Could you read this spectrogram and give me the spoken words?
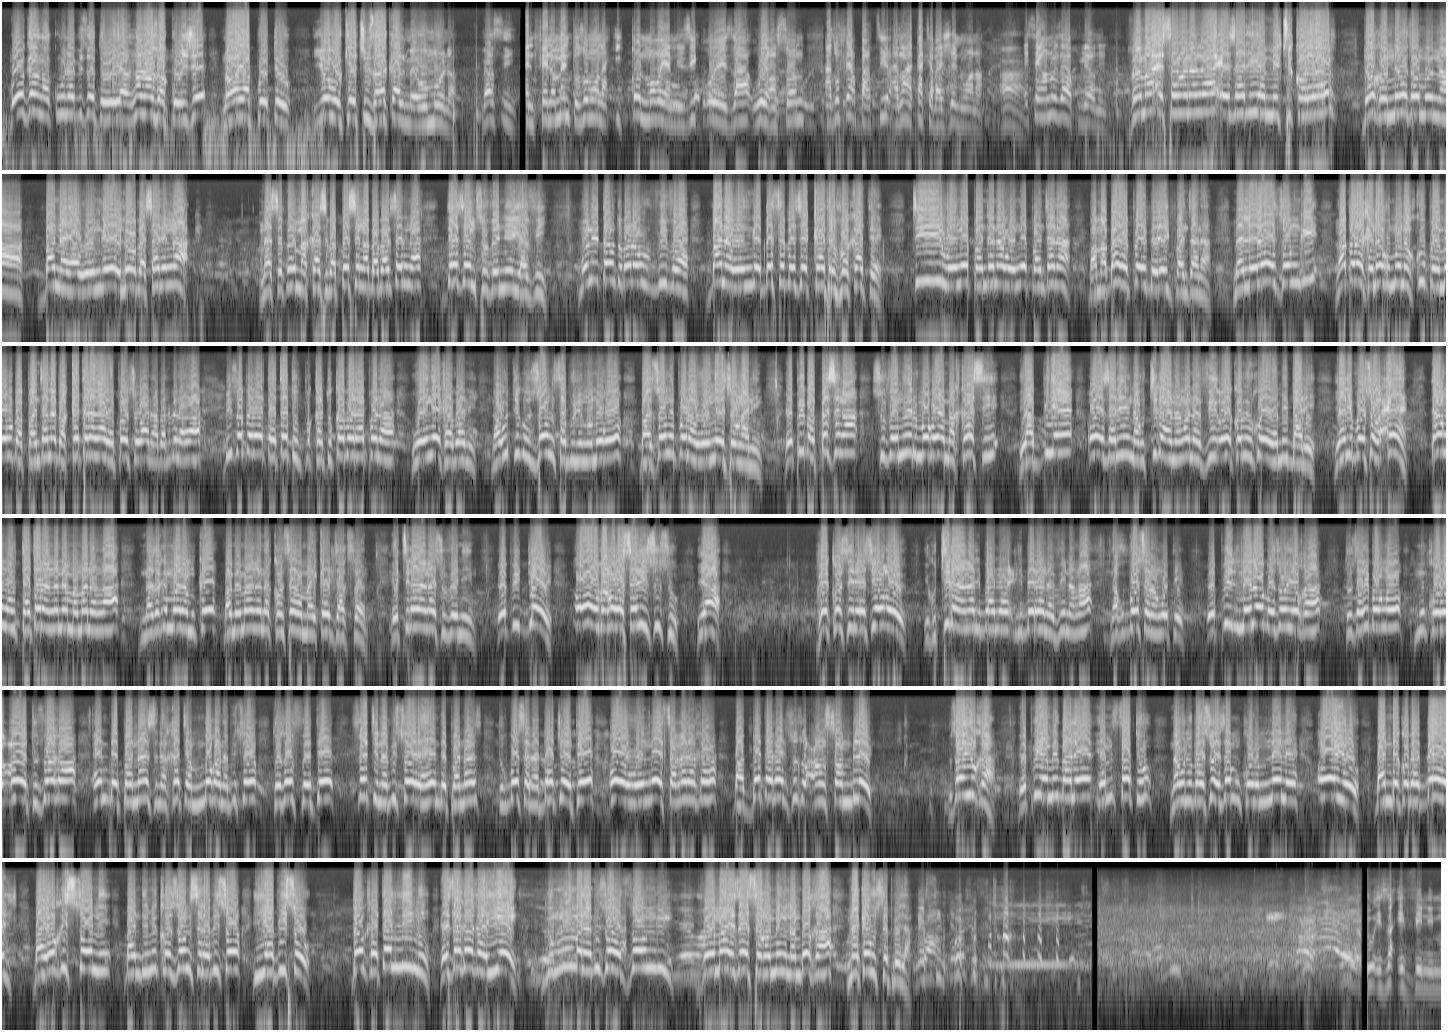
boganga kuna biso toya nga nazwa congé naoya poto yo bokeci ozala calme omona merci phénomène tozomona icône moko ya musique oyo eza weranson azofaire partir aza na kati ya bajeune wana ah. esengano eza ya couleur nini vraiment esengo na nga ezali ya multicolore donc ndenge ozomona bana ya wenge eloko basali nga nasepeli makasi bapesi nga babakiseli nga deuxième souvenir ya vie moni ntango tobanda kovivre bana wenge bcbg 4 fois 4 ti wenge panzana wenge panzana bamabala mpe ebele lipanzana mais lelo ezongi nga mpe nakenda komona couple moko bapanzana bakatala nga réponse wana balobi na nga biso mpe na tata tukabana mpo na wenge ekabani nauti kozongisa bolingo moko bazongi mpo na wenge ezongani epuis bapesi nga souvenir moko ya makasi ya bien oyo ezali na kotikala na yango na vie oyo ekomi lokola ya mibale ya liboso eh, ntango tata na ngai na mama na ngai nazalaki mwana moke bamema ngai na concert ya michael jackson etikala ngai souvenir epuis deux oyo bango basali lisusu ya réconciliation oyo ekotikala ngai libera na vie na ngai na kobosana yango te epuis lelo bozoyoka tozali bongo mokolo oyo tozwaka indépendance na kati ya mboka na biso tozofete feti na biso ya independance tokobosana date oyo te oyo wenge esanganaka babetaka lisusu ensemble ozoyoka epui ya mibale ya misato na koloba so eza mokolo monene oyo bandeko babelge bayoki soni bandimi kozongisela biso ya biso donc ata ninu eza kaka ye lumumba na biso azongi vraiment eza esengo mingi na mboka nake kosepela eza evenement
